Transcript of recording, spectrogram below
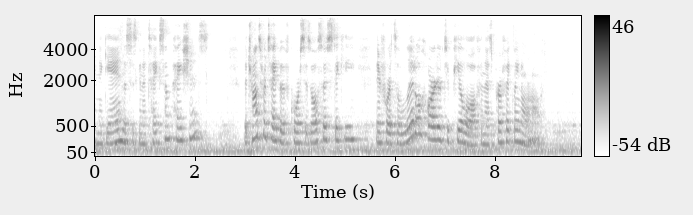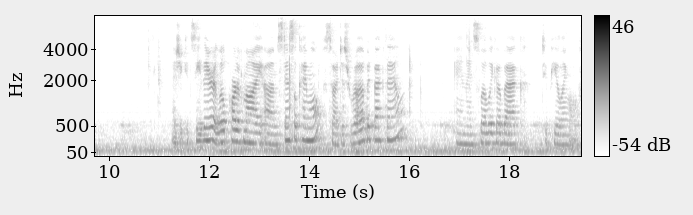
And again, this is gonna take some patience. The transfer tape, of course, is also sticky, therefore it's a little harder to peel off, and that's perfectly normal. As you can see there, a little part of my um, stencil came off, so I just rub it back down and then slowly go back to peeling off.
